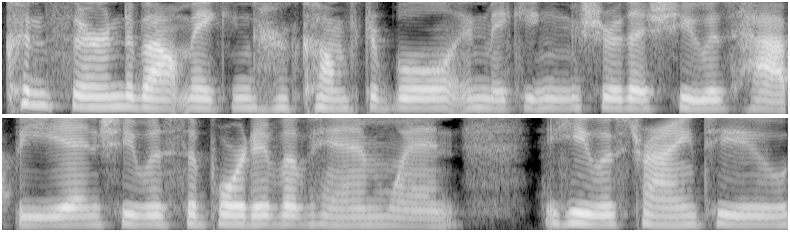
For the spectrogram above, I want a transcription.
concerned about making her comfortable and making sure that she was happy. And she was supportive of him when he was trying to,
